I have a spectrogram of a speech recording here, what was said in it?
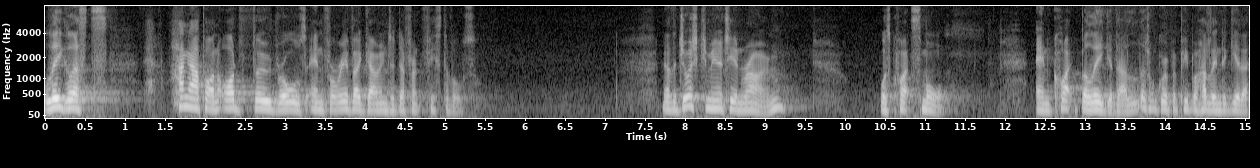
legalists hung up on odd food rules and forever going to different festivals. Now, the Jewish community in Rome was quite small and quite beleaguered. A little group of people huddling together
